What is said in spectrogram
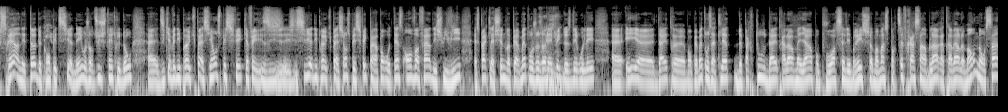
seraient en état de compétitionner. Aujourd'hui, Justin Trudeau Trudeau euh, dit qu'il y avait des préoccupations spécifiques. S'il y a des préoccupations spécifiques par rapport au test, on va faire des suivis. J'espère que la Chine va permettre aux Jeux olympiques de se dérouler euh, et euh, d'être, bon, permettre aux athlètes de partout d'être à leur meilleur pour pouvoir célébrer ce moment sportif rassembleur à travers le monde. Mais on sent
